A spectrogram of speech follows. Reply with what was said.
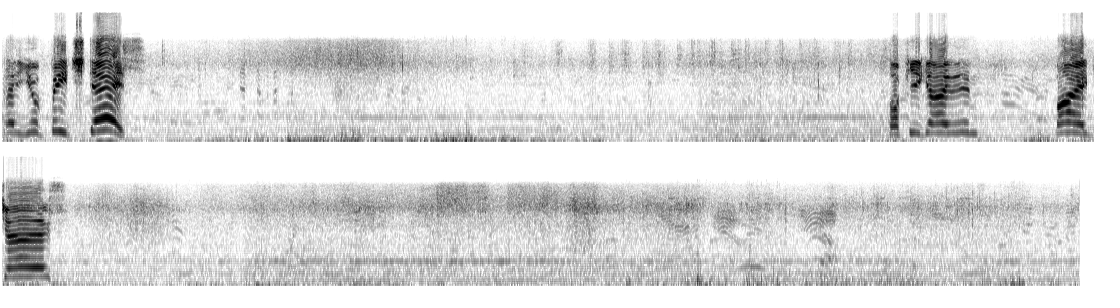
Hey, you beach days! Off you go then. Bye, Joes.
